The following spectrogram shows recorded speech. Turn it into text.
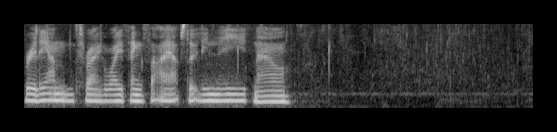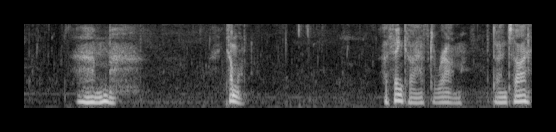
really am throwing away things that I absolutely need now. Come on. I think I have to run, don't I?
